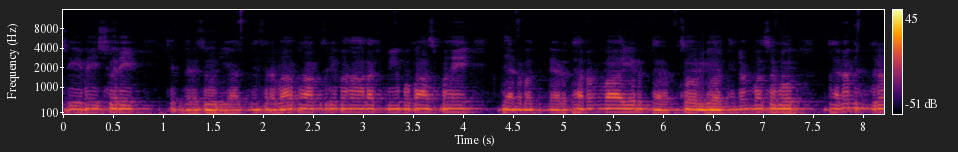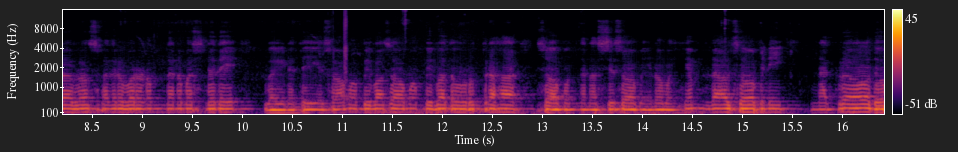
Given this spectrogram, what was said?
श्रीमेश्वरीं चन्द्रसूर्याग्नि सर्वाभां श्रीमहालक्ष्मीमुपास्महे धनमग्निर्धनं वायुर्धनं सूर्योधनं वसुः धनमिन्द्र बृहस्पतिर्वरुणं धनमश्नुते वैनतेय सोमं पिब सोमं पिबतो रुद्रः, सोमं धनस्य सोमेन मह्यं ददातु सोमिनि न क्रोधो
